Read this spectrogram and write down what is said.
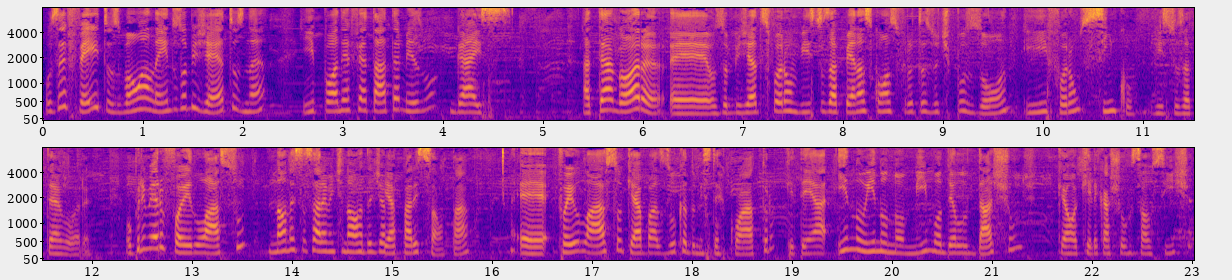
Os efeitos vão além dos objetos, né? E podem afetar até mesmo gás. Até agora, é, os objetos foram vistos apenas com as frutas do tipo Zoan e foram cinco vistos até agora. O primeiro foi laço, não necessariamente na ordem de aparição, tá? É, foi o laço, que é a bazuca do Mr. 4, que tem a Inu Inu no Mi modelo Dachshund, que é aquele cachorro salsicha.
